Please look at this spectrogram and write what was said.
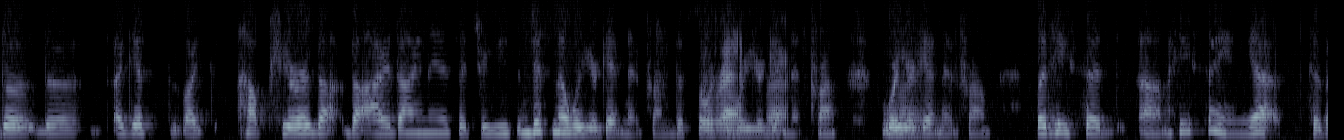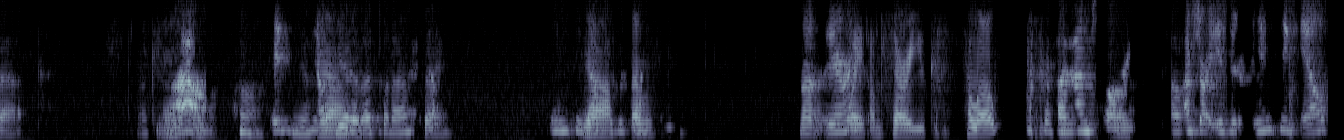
the the I guess like how pure the the iodine is that you're using. Just know where you're getting it from, the source Correct, of where you're correct. getting it from, where you're getting it from. But he said um, he's saying yes to that. Okay. Wow. Huh. Anything Yeah. Yeah. yeah, that's what I'm saying. Yeah, that was. Protect? Uh, Erik. Wait, I'm sorry. You. Hello. I'm, I'm sorry. Oh. I'm sorry. Is there anything else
